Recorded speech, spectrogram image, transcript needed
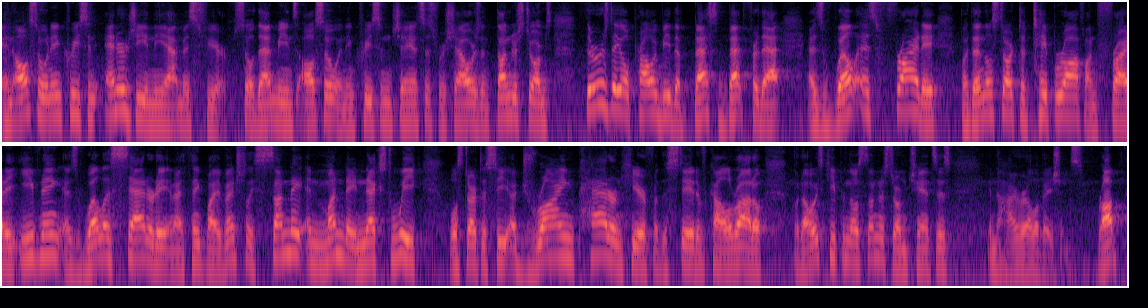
and also an increase in energy in the atmosphere. So that means also an increase in chances for showers and thunderstorms. Thursday will probably be the best bet for that as well as Friday, but then they'll start to taper off on Friday evening as well as Saturday. And I think by eventually Sunday and Monday next week, we'll start to see a drying pattern here for the state of Colorado, but always keeping those thunderstorm chances in the higher elevations. Rob?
